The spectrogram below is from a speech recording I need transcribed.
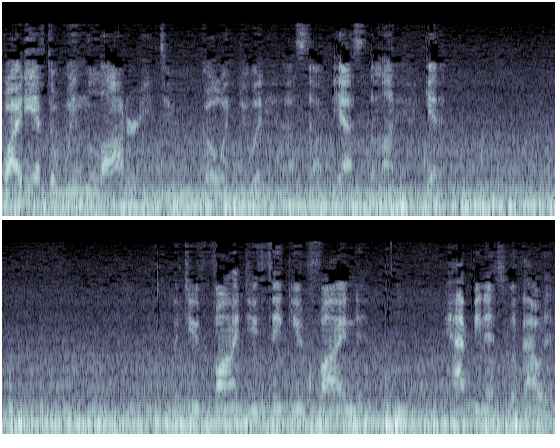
Why do you have to win the lottery to go and do any of that stuff? Yes, the money, get it. Do you find do you think you'd find happiness without it?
